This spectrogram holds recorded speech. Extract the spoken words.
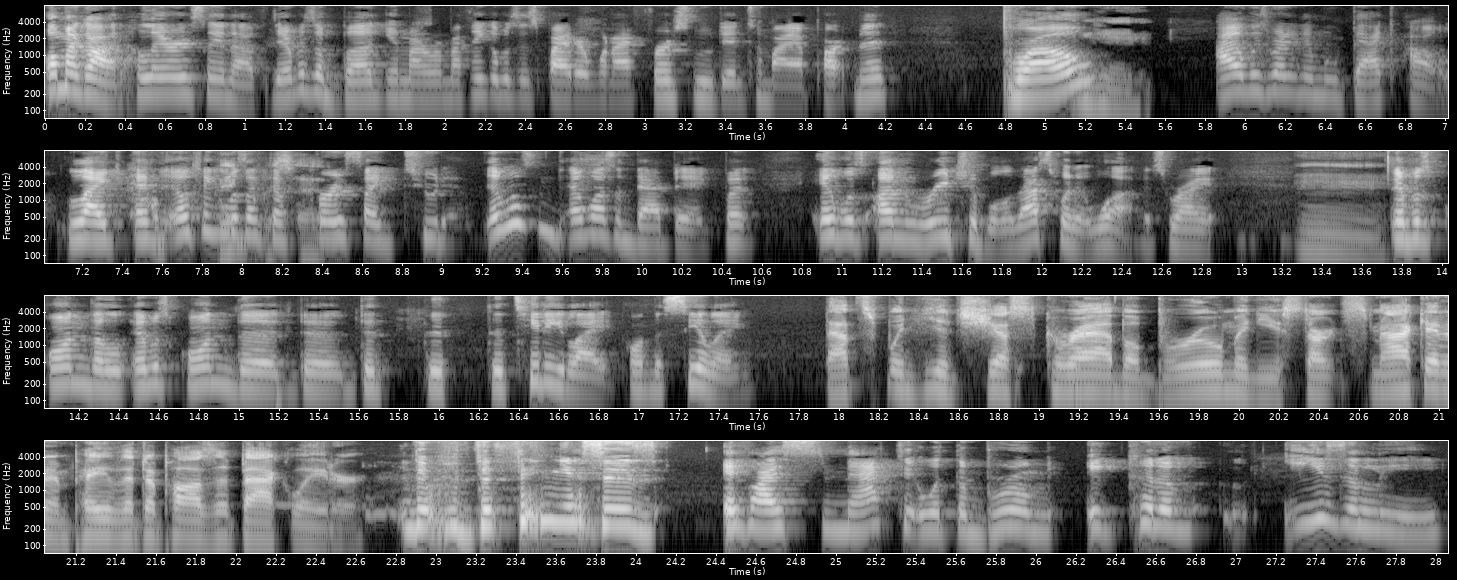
oh my god! Hilariously enough, there was a bug in my room. I think it was a spider when I first moved into my apartment. Bro, Mhm. I was ready to move back out. Like, and How I think it was like was the it? first like two. It wasn't. It wasn't that big, but it was unreachable. That's what it was, right? Mm. It was on the. It was on the the the the, the titty light on the ceiling. That's when you just grab a broom and you start smacking and pay the deposit back later. the the thing is is if I smacked it with the broom, it could have easily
